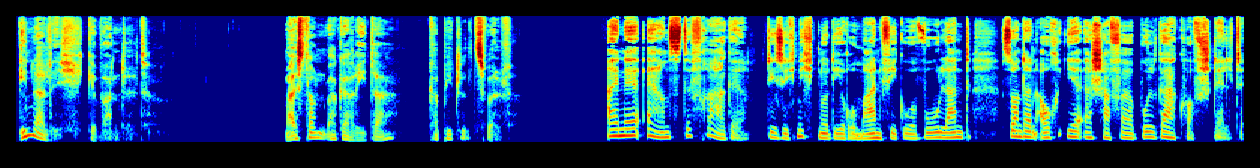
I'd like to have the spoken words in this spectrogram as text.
innerlich gewandelt? Meister und Margarita, Kapitel 12 eine ernste Frage, die sich nicht nur die Romanfigur Woland, sondern auch ihr Erschaffer Bulgakow stellte.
